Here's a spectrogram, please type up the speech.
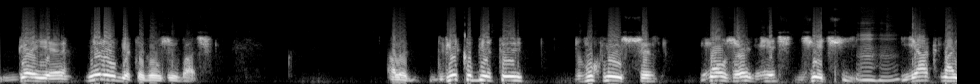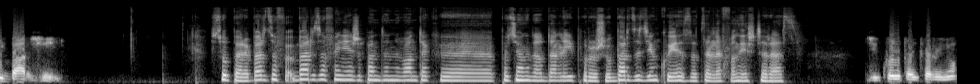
geje, nie lubię tego używać, ale dwie kobiety, dwóch mężczyzn może mieć dzieci. Mhm. Jak najbardziej. Super, bardzo, bardzo fajnie, że pan ten wątek e, pociągnął dalej i poruszył. Bardzo dziękuję za telefon jeszcze raz. Dziękuję pani Karolino.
